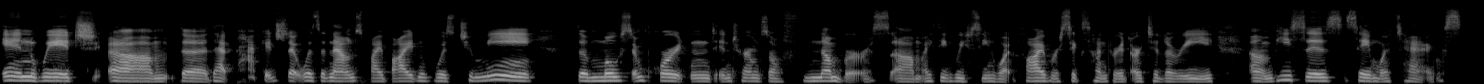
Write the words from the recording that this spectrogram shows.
in which um, the that package that was announced by Biden was, to me, the most important in terms of numbers. Um, I think we've seen what five or six hundred artillery um, pieces. Same with tanks.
